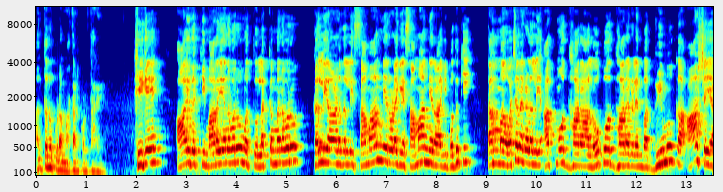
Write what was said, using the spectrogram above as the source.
ಅಂತಲೂ ಕೂಡ ಮಾತಾಡ್ಕೊಳ್ತಾರೆ. ಹೀಗೆ ಆಯುಧಕ್ಕಿ ಮಾರಯ್ಯನವರು ಮತ್ತು ಲಕ್ಕಮ್ಮನವರು ಕಲ್ಯಾಣದಲ್ಲಿ ಸಾಮಾನ್ಯರೊಳಗೆ ಸಾಮಾನ್ಯರಾಗಿ ಬದುಕಿ ತಮ್ಮ ವಚನಗಳಲ್ಲಿ ಆತ್ಮೋದ್ಧಾರ, ಲೋಕೋದ್ಧಾರಗಳೆಂಬ ದ್ವಿಮುಖ ಆಶಯ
